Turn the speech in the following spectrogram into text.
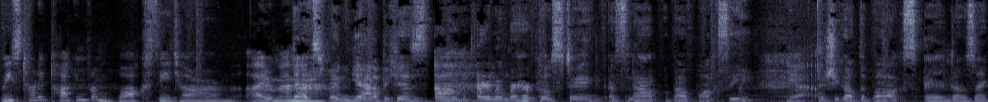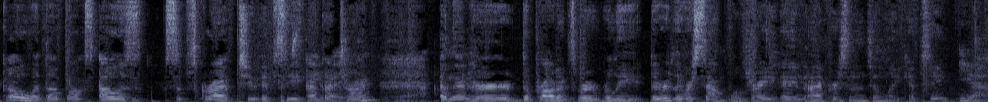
We started talking from BoxyCharm. I remember. That's been yeah because um I remember her posting a snap about Boxy yeah. and she got the box and I was like oh what that box I was subscribed to Ipsy, Ipsy, at that right. time Yeah. and then her the products were really they were they were samples right and I personally didn't like Ipsy Yeah.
